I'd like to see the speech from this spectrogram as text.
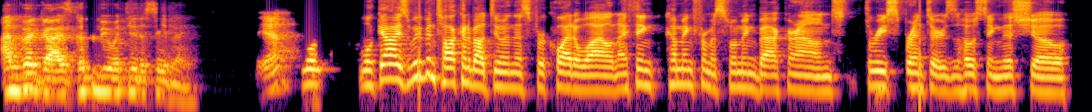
I'm good, guys. Good to be with you this evening. Yeah. Well, well, guys, we've been talking about doing this for quite a while. And I think coming from a swimming background, three sprinters hosting this show,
